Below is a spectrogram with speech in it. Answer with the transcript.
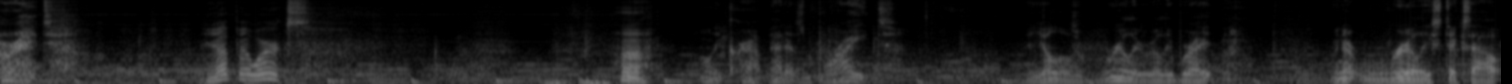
All right. Yep, it works. Huh. Holy crap, that is bright. The yellow is really, really bright. I mean, it really sticks out.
